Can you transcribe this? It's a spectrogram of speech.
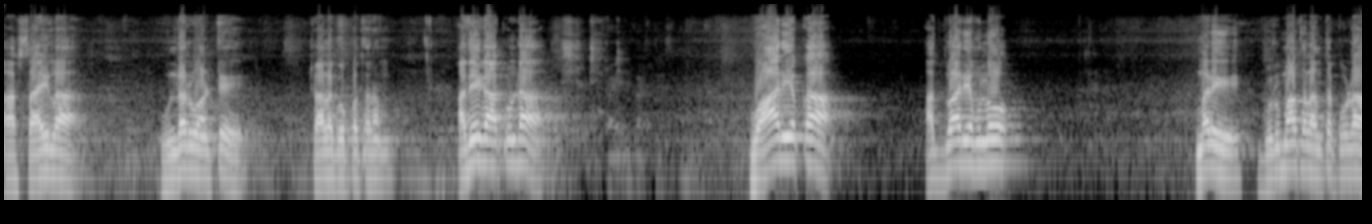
ఆ స్థాయిలో ఉండరు అంటే చాలా గొప్పతనం. అదే కాకుండా వారి యొక్క ఆధ్వర్యంలో మరి గురుమాతలంతా కూడా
